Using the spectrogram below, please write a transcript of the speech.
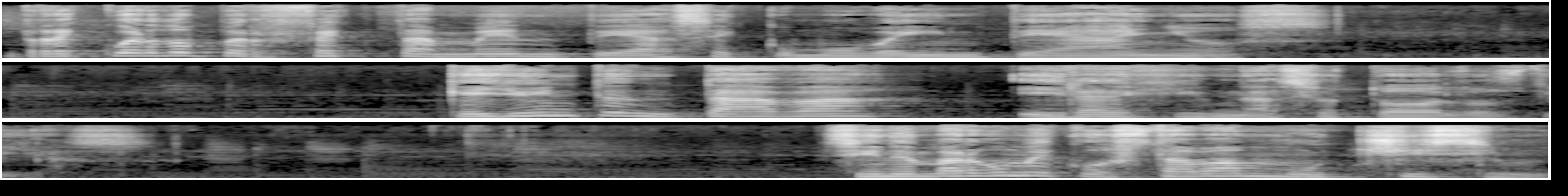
Recuerdo perfectamente hace como 20 años que yo intentaba ir al gimnasio todos los días. Sin embargo, me costaba muchísimo.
